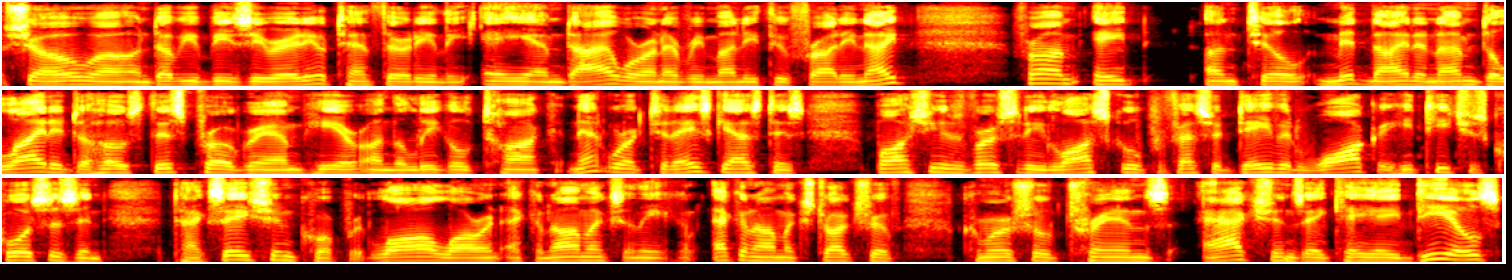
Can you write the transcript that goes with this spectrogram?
show uh, on WBZ Radio, 1030 in the AM dial. We're on every Monday through Friday night from 8 until midnight, and I'm delighted to host this program here on the Legal Talk Network. Today's guest is Boston University Law School professor David Walker. He teaches courses in taxation, corporate law, law and economics, and the economic structure of commercial transactions, aka deals.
